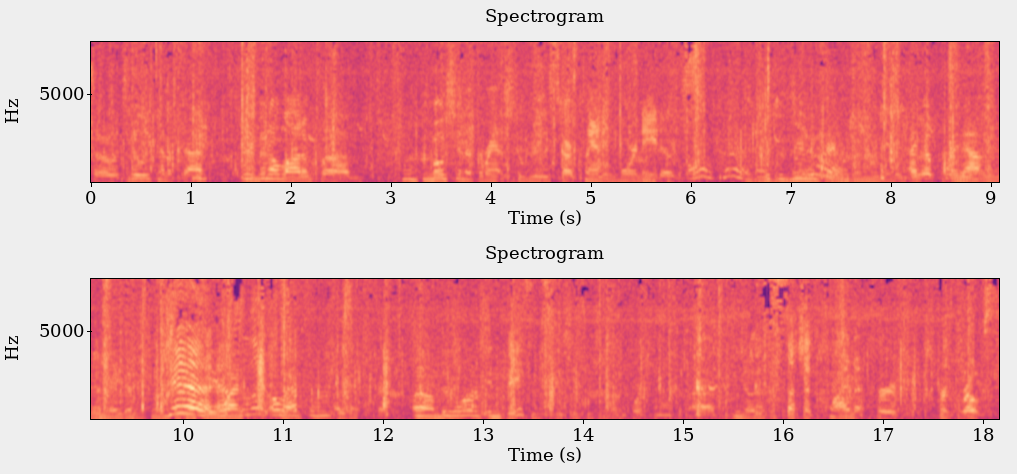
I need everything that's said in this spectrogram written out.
So it's really kind of sad. There's been a lot of um, motion at the ranch to really start planting more natives. Oh, good. Which is really great. I will point out the native choices. Yeah, You see one? absolutely. Oh, absolutely. Um, there's a lot of invasive species, which is unfortunate. Uh, you know, this is such a climate for for growth.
